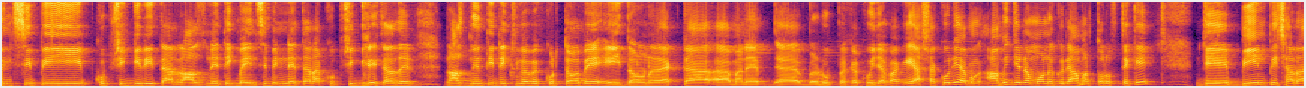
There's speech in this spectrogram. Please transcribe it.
এনসিপি খুব শিগগিরই তার রাজনৈতিক বা এনসিপির নেতারা খুব শিগগিরই তাদের রাজনীতিটা কীভাবে করতে হবে, এই ধরনের একটা মানে রূপরেখা খুঁজে পাক আশা করি। এবং আমি যেটা মনে করি আমার তরফ থেকে যে বিএনপি ছাড়া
